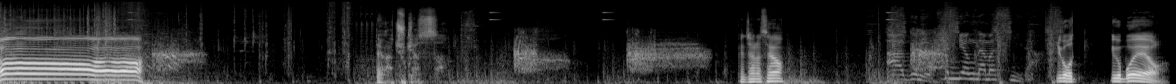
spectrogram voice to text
아, 내가 죽였어. 괜찮으세요? 아군이 한 명 남았습니다. 이거 이거 뭐예요?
